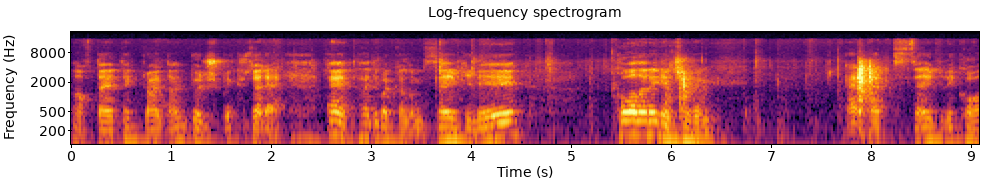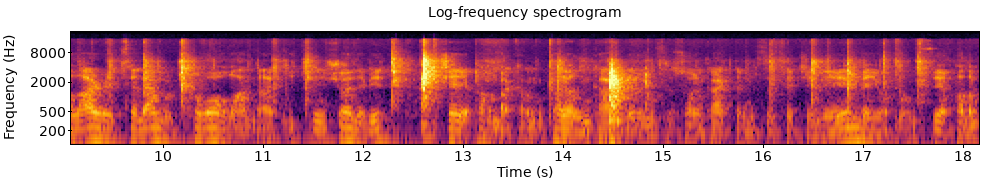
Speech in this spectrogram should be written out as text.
Haftaya tekrardan görüşmek üzere. Evet hadi bakalım sevgili kovalara geçelim. Evet sevgili kovalar ve yükselen burcu kova olanlar için şöyle bir şey yapalım bakalım. Karalım kartlarımızı sonra kartlarımızı seçelim ve yorumumuzu yapalım.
